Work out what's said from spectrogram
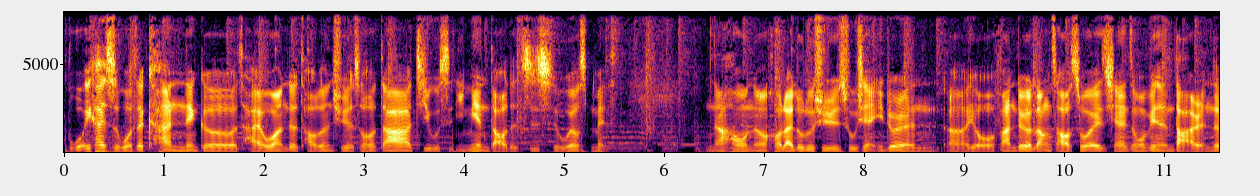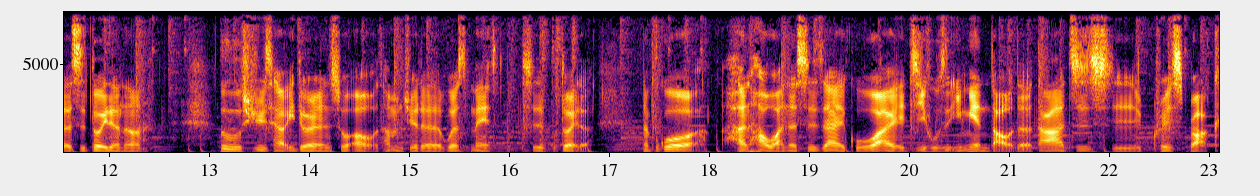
不过一开始我在看那个台湾的讨论区的时候，大家几乎是一面倒的支持 Will Smith。然后呢，后来陆陆续续出现一堆人，呃，有反对的浪潮，说，哎，现在怎么变成打人的是对的呢？陆陆续续才有一堆人说，哦，他们觉得 Will Smith 是不对的。那不过很好玩的是，在国外几乎是一面倒的，大家支持 Chris Rock。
